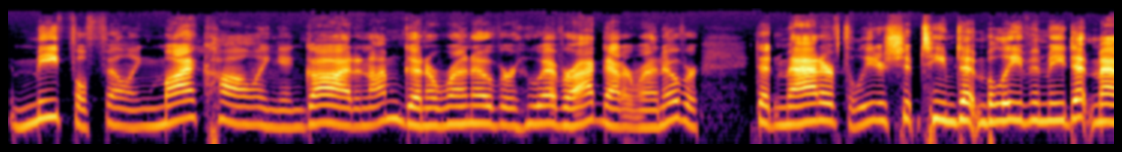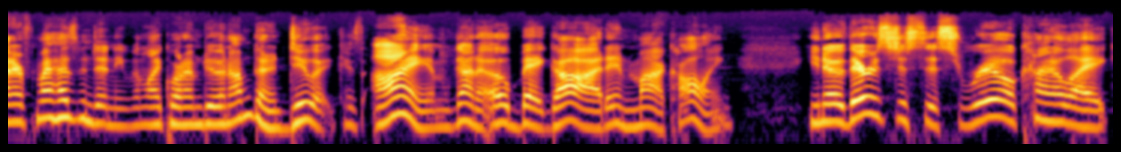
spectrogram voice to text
me fulfilling my calling in God, and I'm going to run over whoever I got to run over. Doesn't matter if the leadership team doesn't believe in me. Doesn't matter if my husband doesn't even like what I'm doing. I'm going to do it because I am going to obey God in my calling. You know, there's just this real kind of like,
